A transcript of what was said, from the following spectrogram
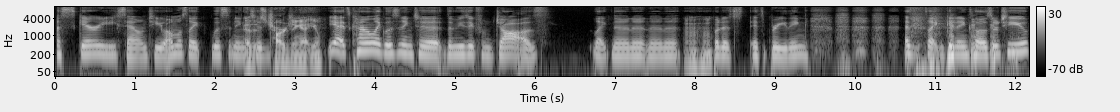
a scary sound to you, almost like listening As to it's charging at you. Yeah, it's kind of like listening to the music from Jaws, like no no no Mm-hmm. but it's it's breathing as it's like getting closer to you,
